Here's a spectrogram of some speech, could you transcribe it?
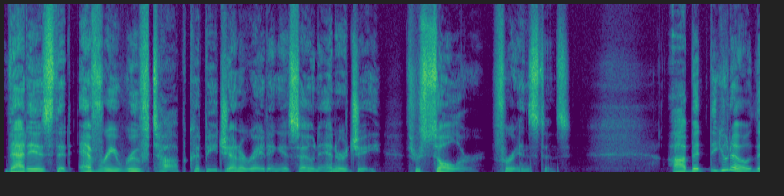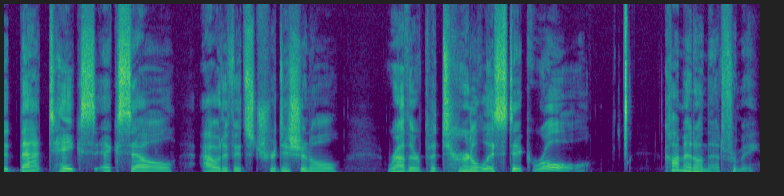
That is, that every rooftop could be generating its own energy through solar, for instance. Uh, but you know that that takes Xcel out of its traditional, rather paternalistic role. Comment on that for me.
